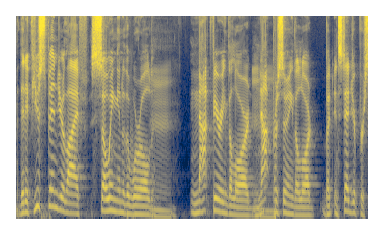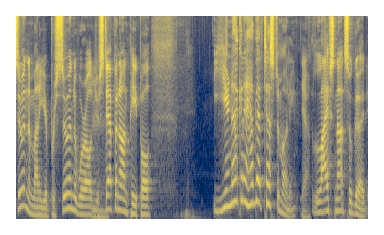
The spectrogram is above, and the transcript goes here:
Mm. That if you spend your life sowing into the world, Mm. not fearing the Lord, not pursuing the Lord, but instead you're pursuing the money, you're pursuing the world, Mm. you're stepping on people, you're not going to have that testimony. Yeah. Life's not so good.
